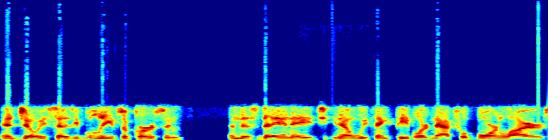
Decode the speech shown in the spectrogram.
And Joey says he believes a person. In this day and age, you know, we think people are natural born liars.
